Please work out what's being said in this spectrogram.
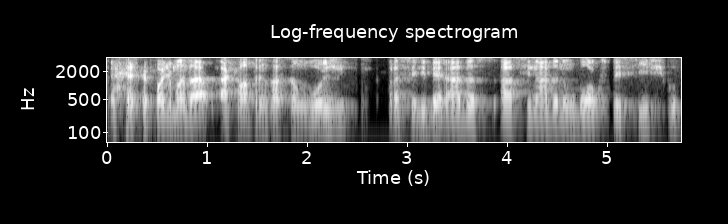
Você pode mandar aquela transação hoje para ser liberada, assinada num bloco específico,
